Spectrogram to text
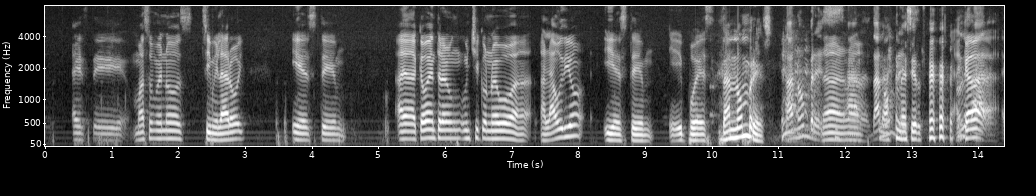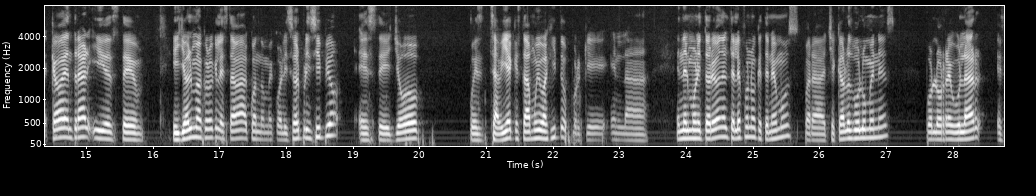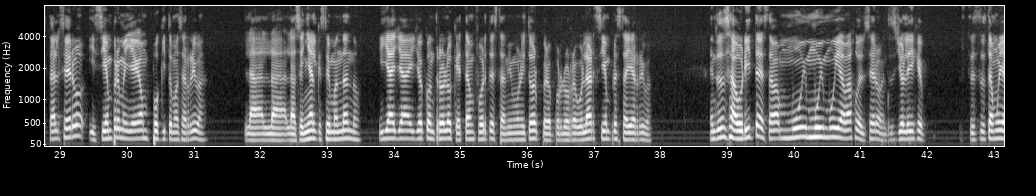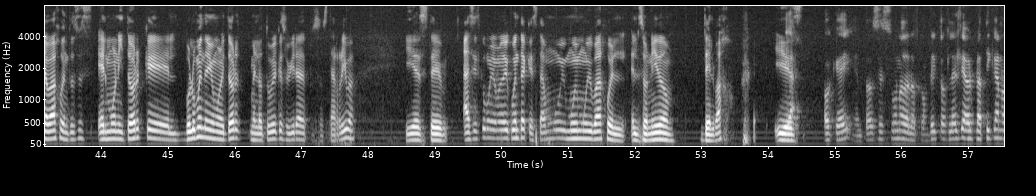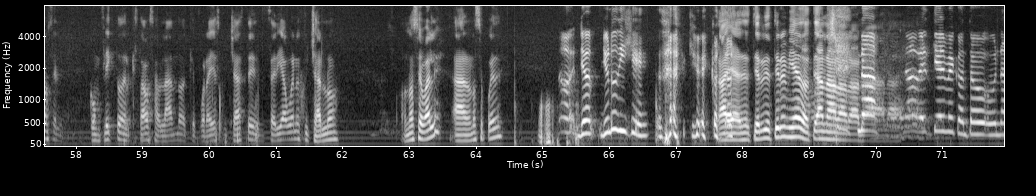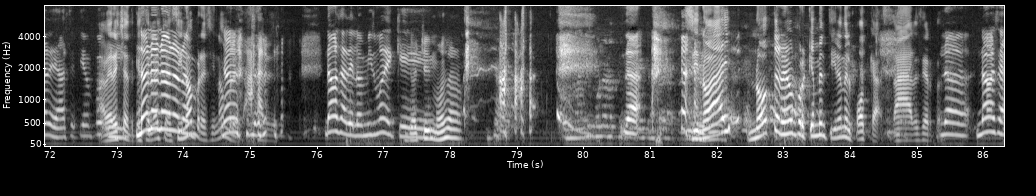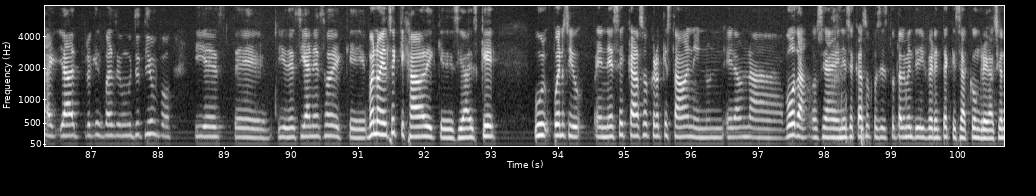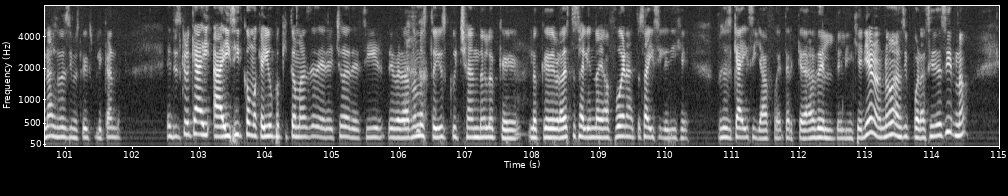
este, más o menos similar hoy. Y este. Acaba de entrar un, un chico nuevo a- al audio. Y este. Y pues. Dan nombres. Da nombres. No, no. ah, Da No, nombres. no es cierto. Acaba de entrar y este y yo me acuerdo que le estaba cuando me ecualizó al principio este yo pues sabía que estaba muy bajito porque en la en el monitoreo en el teléfono que tenemos para checar los volúmenes por lo regular está el cero y siempre me llega un poquito más arriba la, la, la señal que estoy mandando. Y ya ya y yo controlo qué tan fuerte está mi monitor pero por lo regular siempre está ahí arriba. Entonces ahorita estaba muy muy muy abajo del cero. Entonces yo le dije "Este- esto está muy abajo, entonces el monitor que el volumen de mi monitor me lo tuve que subir a, pues, hasta arriba. Y este, así es como yo me doy cuenta que está muy muy muy bajo el, el sonido del bajo. y Ya. es Ok, entonces uno de los conflictos. Leslie, a ver, platícanos el conflicto del que estabas hablando, que por ahí escuchaste. ¿Sería bueno escucharlo? ¿O no se vale? Ah, ¿no se puede? No, yo, yo no dije, o sea, que me contó. Ah, ya, tiene, tiene miedo. Ah, No, no, no, no. no, no. no, es que él me contó una de hace tiempo. A ver, y- échate. que No, no, no, no. Sin no. nombre, sin nombre. No, no, no. No, o sea, de lo mismo de que. yo chismosa. No, Si no hay, no tenemos por qué mentir en el podcast. Ah, no es cierto. no, no, o sea, ya creo que fue hace mucho tiempo. Y este, y decían eso de que, bueno, él se quejaba de que decía, es que, bueno, sí, en ese caso creo que estaban en un, era una boda, o sea, en ese caso pues es totalmente diferente a que sea congregacional, no sé si me estoy explicando. Entonces creo que ahí, ahí sí como que hay un poquito más de derecho de decir, de verdad no me estoy escuchando lo que, lo que de verdad está saliendo allá afuera. Entonces ahí sí le dije, pues es que ahí sí ya fue terquedad del, del ingeniero, ¿no? Así por así decir, ¿no?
